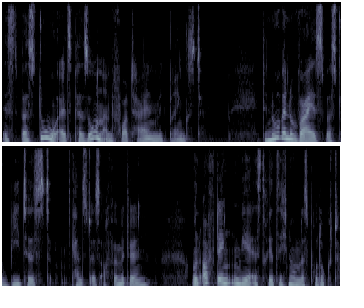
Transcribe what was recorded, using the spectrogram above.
ist, was du als Person an Vorteilen mitbringst. Denn nur wenn du weißt, was du bietest, kannst du es auch vermitteln. Und oft denken wir, es dreht sich nur um das Produkt.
